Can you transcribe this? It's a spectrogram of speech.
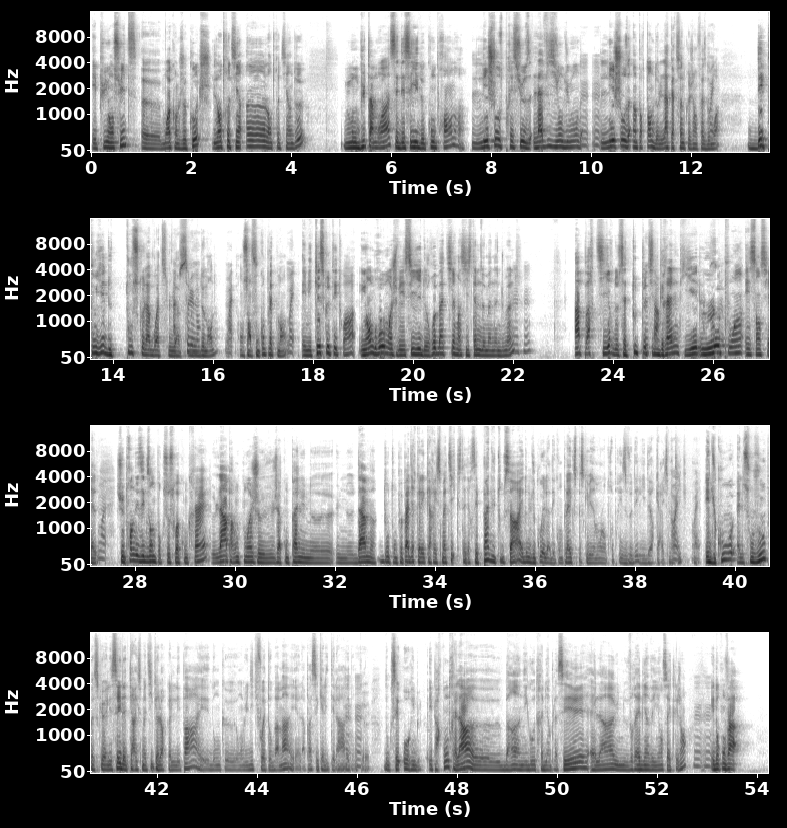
Et puis ensuite, euh, moi, quand je coach, l'entretien 1, l'entretien 2, mon but à moi, c'est d'essayer de comprendre les choses précieuses, la vision du monde, Mm, mm. les choses importantes de la personne que j'ai en face de Oui. moi, dépouiller de tout ce que la boîte lui, a- Absolument. lui demande. Ouais. On s'en fout complètement. Ouais. Et mais qu'est-ce que t'es toi? Et en gros, moi, je vais essayer de rebâtir un système de management Mhm. à partir de cette toute petite graine qui est le point essentiel. Ouais. Je vais prendre des exemples pour que ce soit concret. Là, par exemple, moi, j'accompagne une, une dame dont on peut pas dire qu'elle est charismatique, c'est-à-dire c'est pas du tout ça, et donc du coup, elle a des complexes parce qu'évidemment l'entreprise veut des leaders charismatiques. Et du coup, elle sous-joue parce qu'elle essaye d'être charismatique alors qu'elle l'est pas, et donc euh, on lui dit qu'il faut être Obama et elle a pas ces qualités-là, et donc Mm, mm. euh, donc c'est horrible. Et par contre, elle a euh, ben, un ego très bien placé, elle a une vraie bienveillance avec les gens. Mm, mm. Et donc on va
